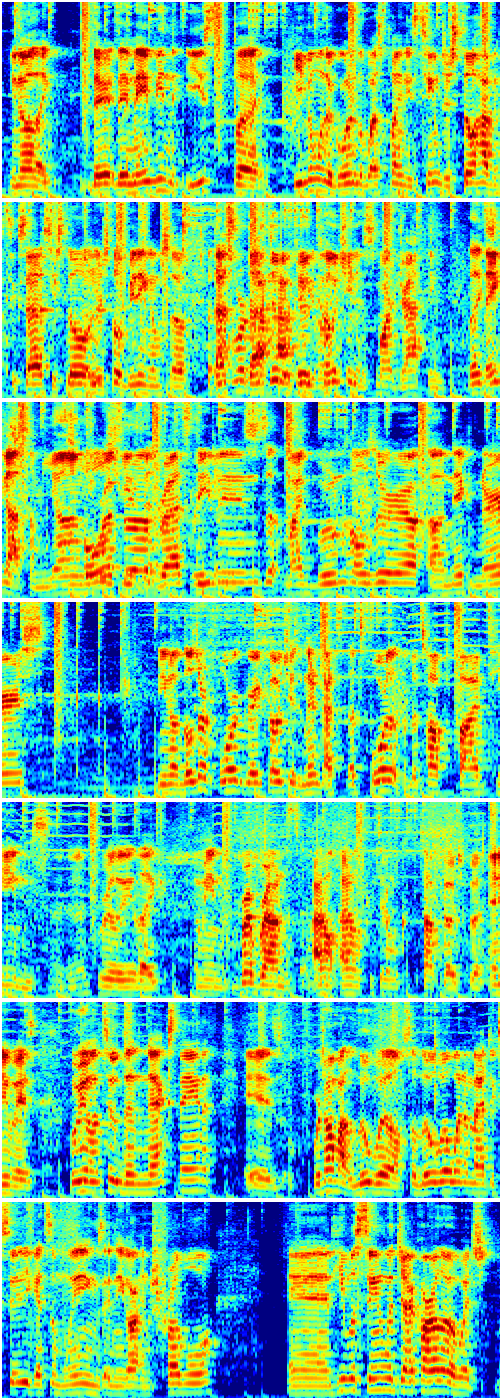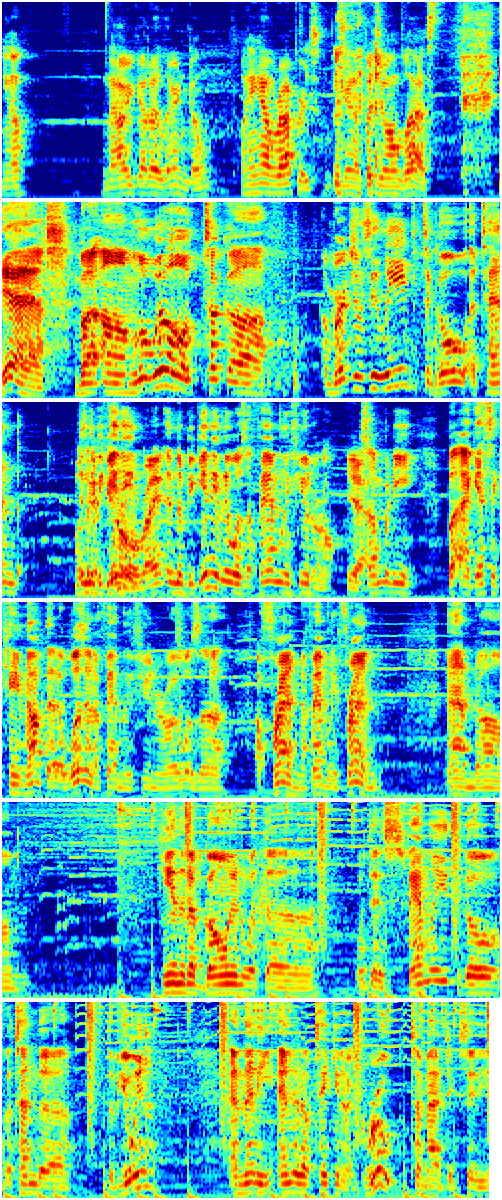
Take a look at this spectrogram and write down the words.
you know like they they may be in the East, but even when they're going to the West playing these teams, they're still having success. They're still Mhm. they're still beating them. So But that's where that's due to good coaching and smart drafting. Like, they got some young rookies. Spoelstra, That Brad freaking- Stevens, Mike Budenholzer, uh, Nick Nurse. You know, those are four great coaches, and that's that's four of the top five teams. Mhm. Really, like I mean, Brett Brown. I don't I don't consider him a top coach, but anyways, moving on to the next thing is we're talking about Lou Will. So Lou Will went to Magic City, get some wings, and he got in trouble, and he was seen with Jack Harlow, which you know, now you gotta learn don't. don't Hang out with rappers. They're gonna put you on blast. Yeah, but um, Lou Will took a emergency leave to go attend. in like the a funeral, beginning, right? In the beginning, it was a family funeral. Yeah. Somebody, but I guess it came out that it wasn't a family funeral. It was a a friend, a family friend, and um, he ended up going with the with his family to go attend the the viewing, and then he ended up taking a group to Magic City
